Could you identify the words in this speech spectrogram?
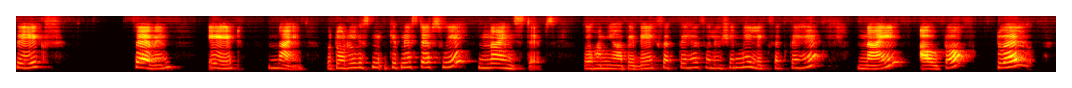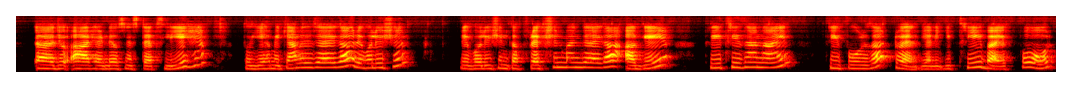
six seven eight nine तो टोटल कितने स्टेप्स हुए? नाइन स्टेप्स तो हम यहाँ पे देख सकते हैं सोल्यूशन में लिख सकते हैं नाइन आउट ऑफ़ ट्वेल्व जो आर हैंड है, उसने स्टेप्स लिए हैं। तो ये हमें क्या मिल जाएगा? रिवोल्यूशन रिवोल्यूशन का फ्रैक्शन बन जाएगा। अगेन थ्री थ्री ज़ा नाइन थ्री फोर ज़ा ट्वेल्व यानी कि three by four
